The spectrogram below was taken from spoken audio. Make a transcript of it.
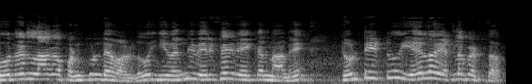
గొర్రెల్లాగా పండుకుండేవాళ్ళు. ఇవన్నీ వెరిఫై చేయకుండానే ట్వంటీ టూ ఏలో ఎట్లా పెడతారు?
